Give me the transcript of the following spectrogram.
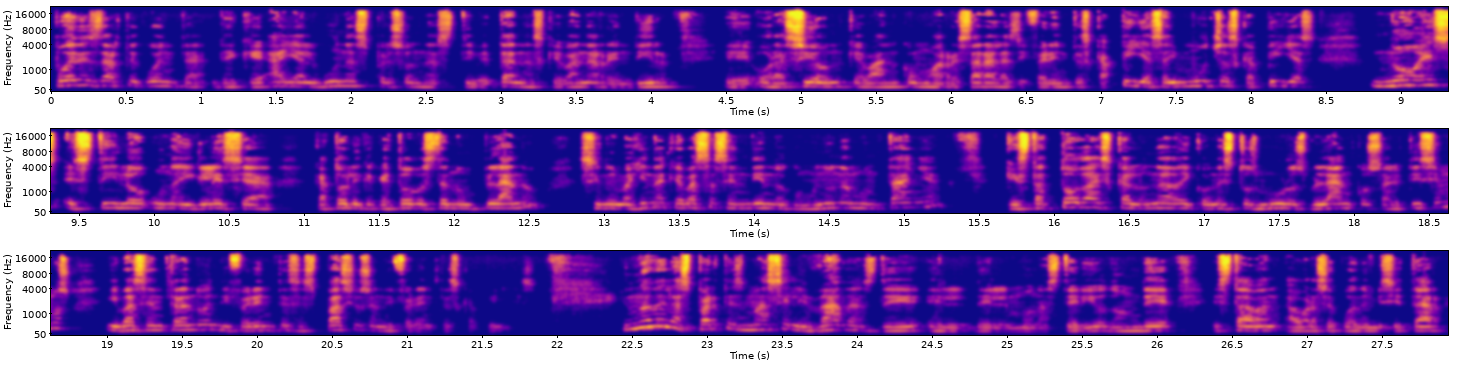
Puedes darte cuenta de que hay algunas personas tibetanas que van a rendir eh, oración, que van como a rezar a las diferentes capillas. Hay muchas capillas. No es estilo una iglesia católica que todo está en un plano, sino imagina que vas ascendiendo como en una montaña que está toda escalonada y con estos muros blancos altísimos y vas entrando en diferentes espacios, en diferentes capillas. En una de las partes más elevadas del monasterio, donde estaban, ahora se pueden visitar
